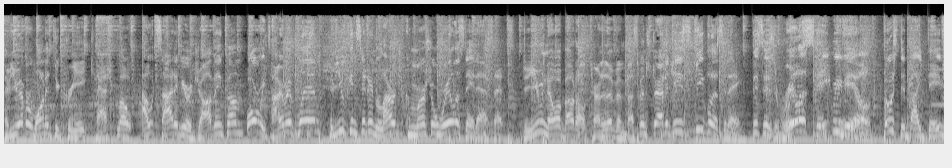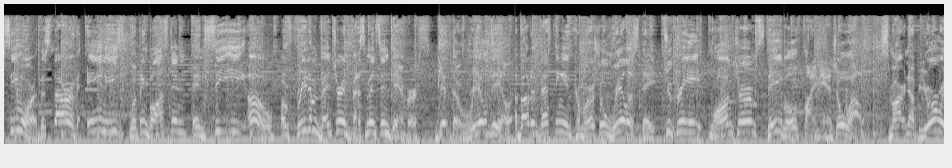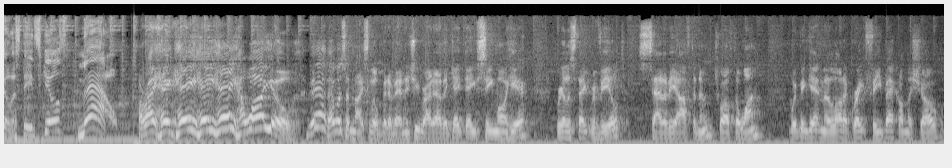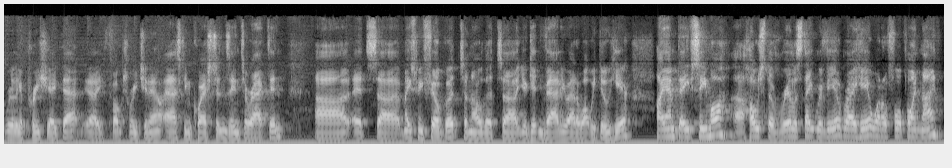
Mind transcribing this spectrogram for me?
Have you ever wanted to create cash flow outside of your job income or retirement plan? Have you considered large commercial real estate assets? Do you know about alternative investment strategies? Keep listening. This is Real Estate Revealed, hosted by Dave Seymour, the star of A&E's Flipping Boston and CEO of Freedom Venture Investments in Danvers. Get the real deal about investing in commercial real estate to create long-term, stable financial wealth. Smarten up your real estate skills now. All right, hey, hey, hey, hey, how are you? Yeah, that was a nice little bit of energy right out of the gate. Dave Seymour here, Real Estate Revealed, Saturday afternoon, 12 to 1. We've been getting a lot of great feedback on the show. Really appreciate that. Uh, folks reaching out, asking questions, interacting. Uh, it uh, makes me feel good to know that uh, you're getting value out of what we do here. I am Dave Seymour, host of Real Estate Revealed right here, 104.9.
